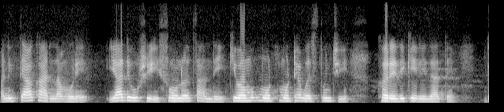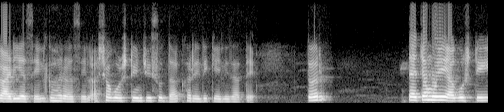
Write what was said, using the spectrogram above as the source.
आणि त्या कारणामुळे या दिवशी सोनं चांदी किंवा मग मोठमोठ्या वस्तूंची खरेदी केली जाते. गाडी असेल घर असेल अशा गोष्टींची सुद्धा खरेदी केली जाते. तर त्याच्यामुळे या गोष्टी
